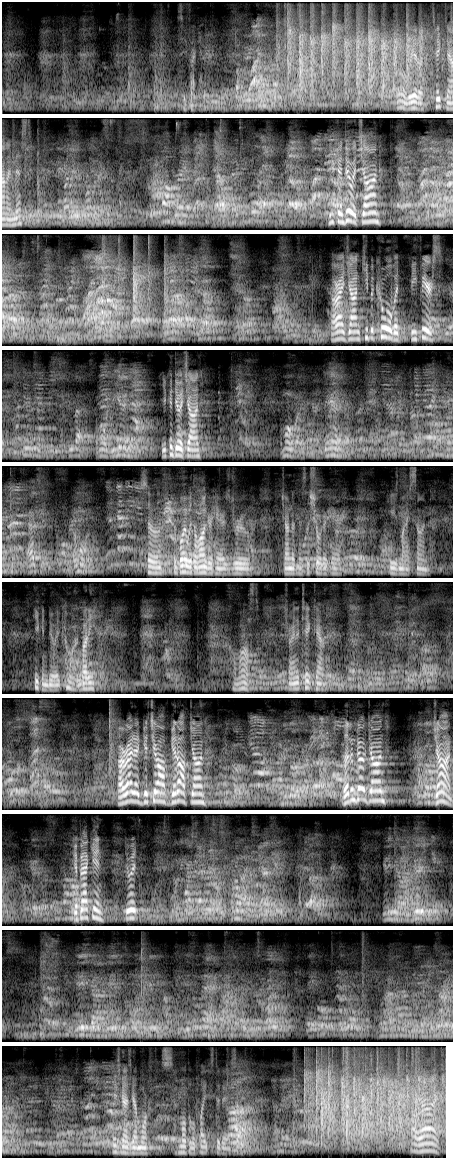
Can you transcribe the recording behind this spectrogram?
See if I can. Oh, we had a takedown I missed. You can do it, John. All right, John, keep it cool, but be fierce. You can do it, John. Come on, buddy. Get your hands up. That's it. Come on. So the boy with the longer hair is Drew. Jonathan's the shorter hair. He's my son. You can do it. Come on, buddy. Almost. Trying to take down. All right, I'd get you off. Get off, John. Let him go, John. John. Get back in. Do it. Get him, John. Get him. Get him, John. Get him. Come on. Get him. Get so bad. These guys got more multiple fights today, so. All right.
